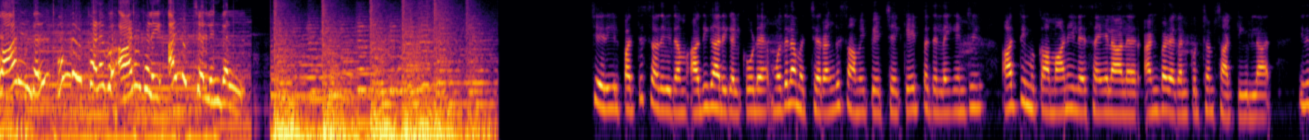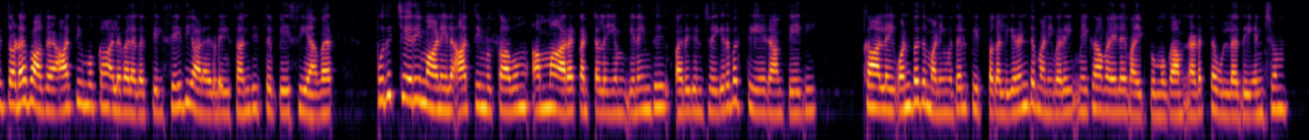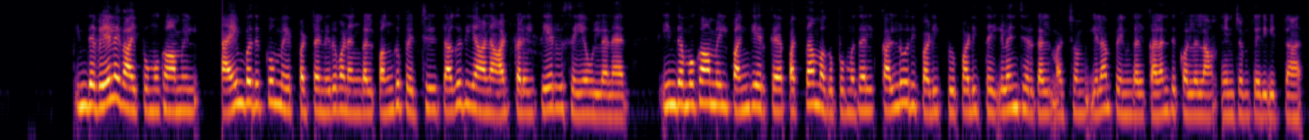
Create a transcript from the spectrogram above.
வாருங்கள் உங்கள் கனவு ஆடைகளை அள்ளிச் செல்லுங்கள். புதுச்சேரியில் பத்து சதவீதம் அதிகாரிகள் கூட முதலமைச்சர் ரங்கசாமி பேச்சை கேட்பதில்லை என்று அதிமுக மாநில செயலாளர் அன்பழகன் குற்றம் சாட்டியுள்ளார். இது தொடர்பாக அதிமுக அலுவலகத்தில் செய்தியாளர்களை சந்தித்து பேசிய அவர் புதுச்சேரி மாநில அதிமுகவும் அம்மா அறக்கட்டளையும் இணைந்து வருகின்ற இருபத்தி ஏழாம் தேதி காலை ஒன்பது மணி முதல் பிற்பகல் இரண்டு மணி வரை மெகா வேலைவாய்ப்பு முகாம் நடத்த உள்ளது என்றும் இந்த வேலைவாய்ப்பு முகாமில் ஐம்பதுக்கும் மேற்பட்ட நிறுவனங்கள் பங்கு பெற்று தகுதியான ஆட்களை தேர்வு செய்ய உள்ளனர். இந்த முகாமில் பங்கேற்க பத்தாம் வகுப்பு முதல் கல்லூரி படிப்பு படித்த இளைஞர்கள் மற்றும் இளம் பெண்கள் கலந்து கொள்ளலாம் என்றும் தெரிவித்தார்.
